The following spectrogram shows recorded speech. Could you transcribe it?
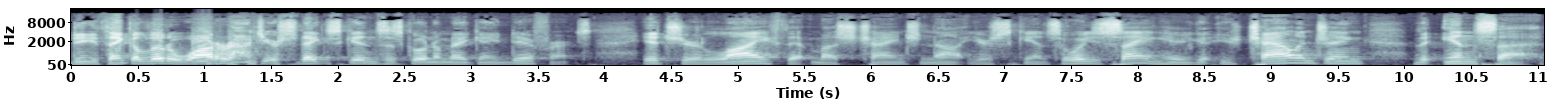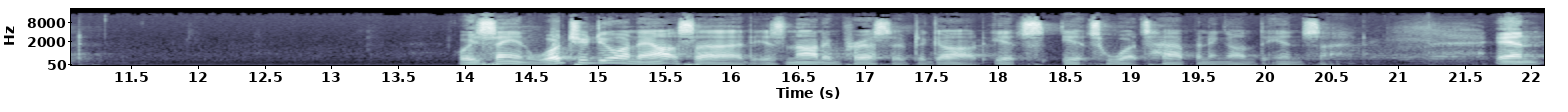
do you think a little water on your snake skins is going to make any difference? It's your life that must change, not your skin. So what he's saying here, you're challenging the inside. Well, he's saying what you do on the outside is not impressive to God. It's, it's what's happening on the inside. And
